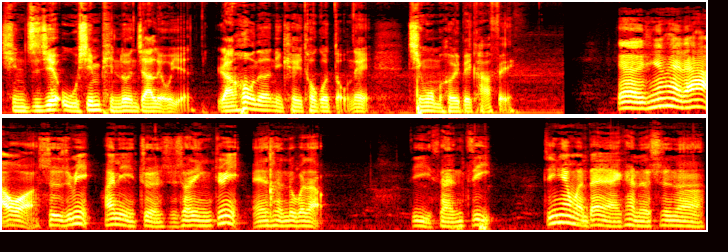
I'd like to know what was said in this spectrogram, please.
请直接五星评论加留言。然后呢，你可以透过抖内请我们喝一杯咖啡。各位听众朋友，大家好，我是君米，欢迎你准时收听君米每日晨读报道第三季。今天我们带你来看的是呢，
